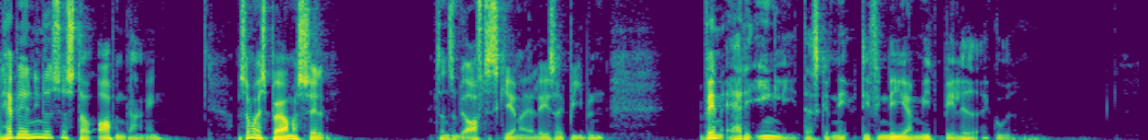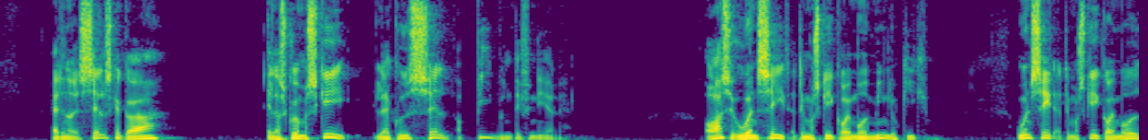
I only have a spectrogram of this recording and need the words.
Men her bliver jeg lige nødt til at stoppe op en gang. Ikke? Og så må jeg spørge mig selv, sådan som det ofte sker, når jeg læser i Bibelen. Hvem er det egentlig, der skal definere mit billede af Gud? Er det noget, jeg selv skal gøre? Eller skulle jeg måske lade Gud selv og Bibelen definere det? Også uanset, at det måske går imod min logik. Uanset, at det måske går imod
